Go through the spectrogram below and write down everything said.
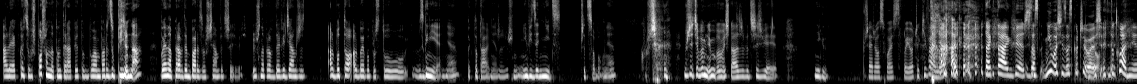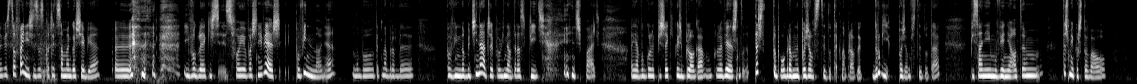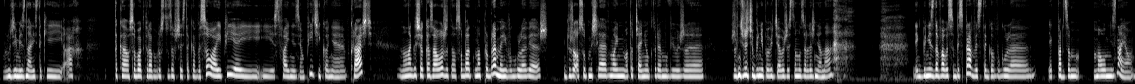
Ale jak w końcu już poszłam na tą terapię, to byłam bardzo pilna, bo ja naprawdę bardzo już chciałam wytrzeźwieć. Już naprawdę wiedziałam, że albo to, albo ja po prostu zgniję, nie? Tak totalnie, że już nie widzę nic przed sobą, nie? Kurczę, w życiu bym nie pomyślała, że wytrzeźwieję. Nigdy. Przerosłaś swoje oczekiwania. tak, tak, tak, wiesz. Zas- miło się zaskoczyłaś. No, dokładnie, wiesz co, fajnie się zaskoczyć samego siebie. Yy, I w ogóle jakieś swoje właśnie, wiesz, powinno, nie? No bo tak naprawdę powinno być inaczej. Powinnam teraz pić i spać. A ja w ogóle piszę jakiegoś bloga, w ogóle wiesz, no, też to był ogromny poziom wstydu tak naprawdę. Drugi poziom wstydu, tak? Pisanie i mówienie o tym też mnie kosztowało. Ludzie mnie znali z takiej, ach, taka osoba, która po prostu zawsze jest taka wesoła i pije i, i jest fajnie z nią pić i konie kraść. No nagle się okazało, że ta osoba ma problemy i w ogóle, wiesz, dużo osób, myślę, w moim otoczeniu, które mówiły, że, że w życiu by nie powiedziały, że jestem uzależniona. Jakby nie zdawały sobie sprawy z tego w ogóle, jak bardzo mało mnie znają.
